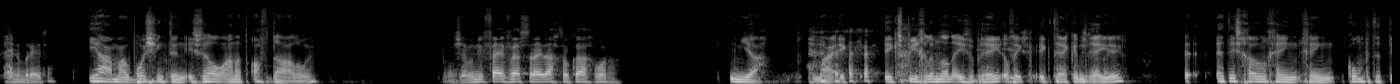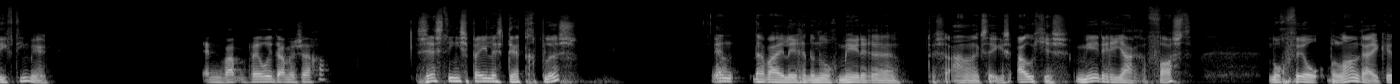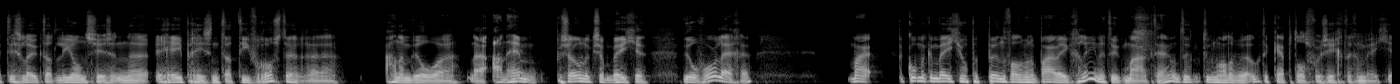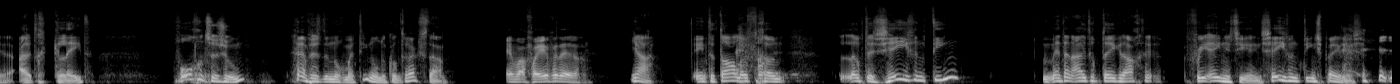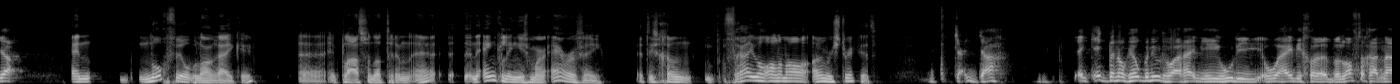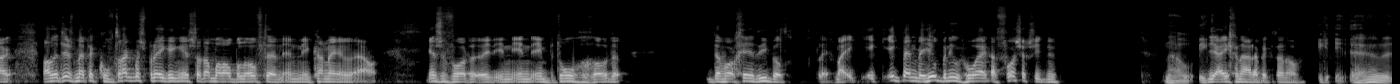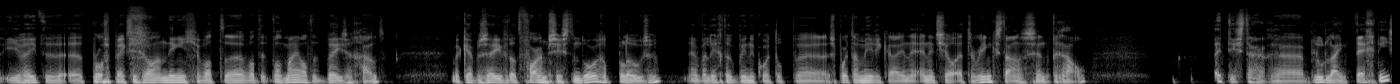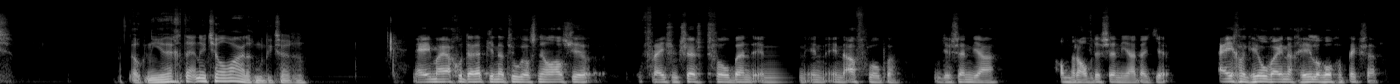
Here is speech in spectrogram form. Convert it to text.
kleine breedte. Ja, maar Washington is wel aan het afdalen hoor. Ze hebben nu vijf wedstrijden achter elkaar gewonnen. Ja, maar ik, ik spiegel hem dan even breed. Of ik, ik trek hem breder. Eh, Het is gewoon geen, geen competitief team meer. En wat wil je daarmee zeggen? 16 spelers, 30 plus. Ja. En daarbij liggen er nog meerdere, tussen aanhalingstekens, oudjes, meerdere jaren vast. Nog veel belangrijker. Het is leuk dat Lyons is een eh, representatief roster eh, aan hem wil, eh, nou, aan hem persoonlijk zo'n beetje wil voorleggen. Maar dan kom ik een beetje op het punt wat we een paar weken geleden natuurlijk maakten. Hè? Want toen, toen hadden we ook de Capitals voorzichtig een beetje uitgekleed. Volgend seizoen hebben ze er nog maar 10 onder contract staan. En waarvan je verdediger? Ja, in totaal loopt gewoon loopt er 17 met een uitroepteken erachter free agency in. 17 spelers. ja. En nog veel belangrijker, uh, in plaats van dat er een, hè, een enkeling is maar RFV. Het is gewoon vrijwel allemaal unrestricted. Ja, ja. Ik, ik ben ook heel benieuwd waar hij die, hoe, die, hoe hij die belofte gaat naar. Want het is met de contractbespreking is dat allemaal al beloofd en, en ik kan er, enzovoort in, in, in beton gegoten. Er wordt geen rebuild gepleegd. Maar ik, ik, ik ben heel benieuwd hoe hij dat voor zich ziet nu. Nou, ik, die eigenaar heb ik het dan over. Ik, je weet, uh, prospects is wel een dingetje wat, uh, wat, wat mij altijd bezighoudt. Maar ik heb eens even dat farm system doorgeplozen. En wellicht ook binnenkort op uh, Sport Amerika in de NHL at the Ring staan ze centraal. Het is daar uh, bloedlijn technisch. Ook niet echt de NHL waardig, moet ik zeggen. Nee, maar ja, goed, daar heb je natuurlijk al snel als je vrij succesvol bent in, in, in de afgelopen decennia, anderhalf decennia, dat je eigenlijk heel weinig hele hoge picks hebt.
